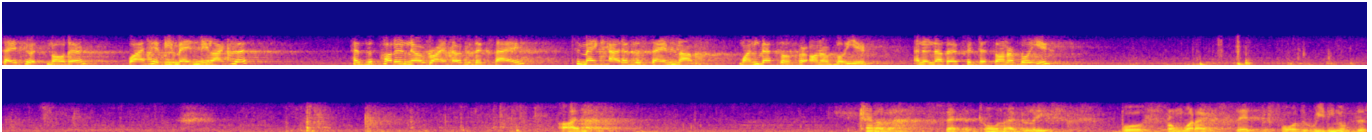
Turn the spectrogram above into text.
say to its molder, Why have you made me like this? Has the potter no right over the clay to make out of the same lump one vessel for honorable use and another for dishonorable use? I've kind of set the tone, I believe, both from what I said before the reading of this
